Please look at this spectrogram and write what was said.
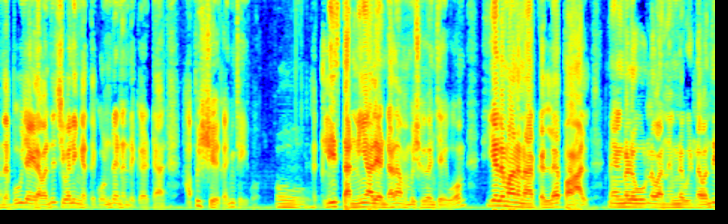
அந்த பூஜையில வந்து சிவலிங்கத்துக்கு கொண்டு என்று கேட்டால் அபிஷேகம் செய்வோம். அட்லீஸ்ட் தண்ணியால் என்றாலும் அபிஷேகம் செய்வோம். இயலுமான நாட்களில் பால் எங்கள் ஊரில் வந்து எங்கள் வீட்டில் வந்து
